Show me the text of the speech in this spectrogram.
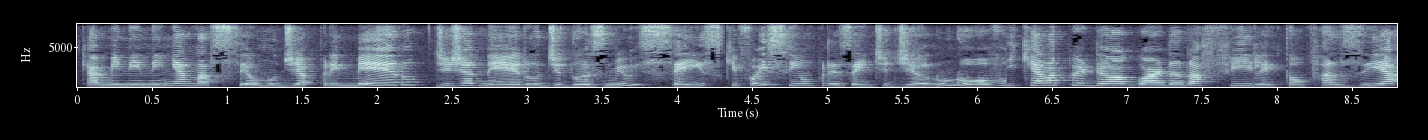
que a menininha nasceu no dia 1 de janeiro de 2006, que foi sim um presente de ano novo, e que ela perdeu a guarda da filha, então fazia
